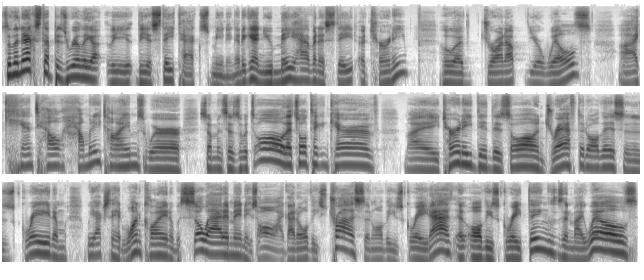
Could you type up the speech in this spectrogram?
So the next step is really uh, the the estate tax meeting. And again, you may have an estate attorney who have drawn up your wills. Uh, I can't tell how many times where someone says, "It's oh, that's all taken care of. My attorney did this all and drafted all this and it was great. And we actually had one client who was so adamant he's oh i got all these trusts and all these great ass- all these great things in my wills.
